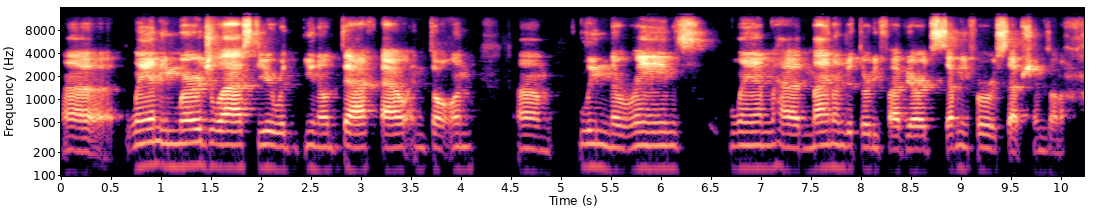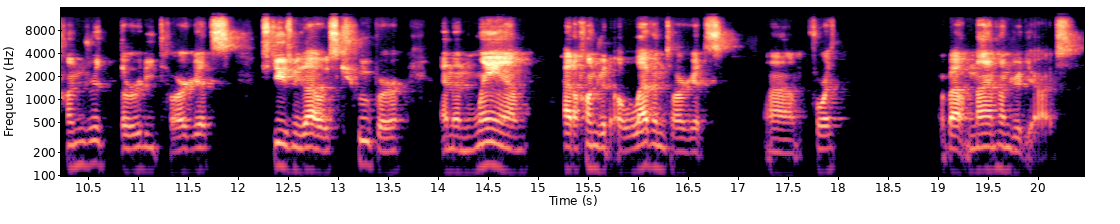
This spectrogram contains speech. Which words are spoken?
Uh, Lamb emerged last year with you know Dak out and Dalton um, leading the reins. Lamb had 935 yards, 74 receptions on 130 targets. Excuse me, that was Cooper. And then Lamb had 111 targets um, for about 900 yards.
